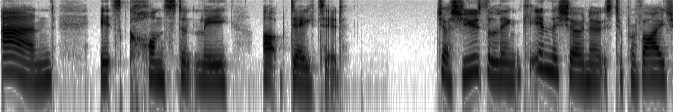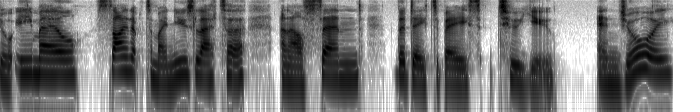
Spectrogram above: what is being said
and it's constantly updated. Just use the link in the show notes to provide your email, sign up to my newsletter, and I'll send the database to you. Enjoy!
